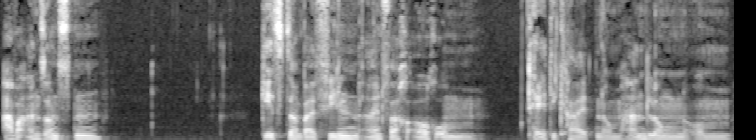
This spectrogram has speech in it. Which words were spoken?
aber ansonsten geht es dann bei vielen einfach auch um Tätigkeiten, um Handlungen, um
